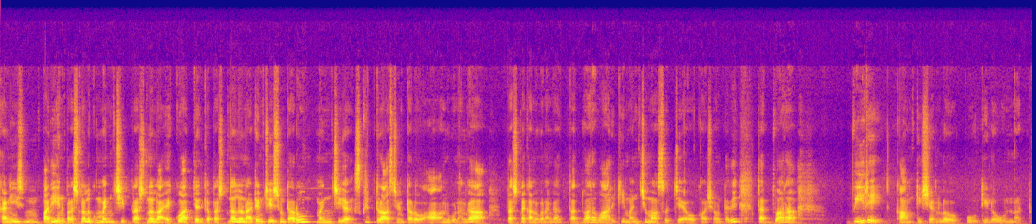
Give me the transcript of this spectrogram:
కనీసం పదిహేను ప్రశ్నలకు మంచి ప్రశ్నలు ఎక్కువ అత్యధిక ప్రశ్నలను అటెంప్ట్ చేసి ఉంటారు మంచిగా స్క్రిప్ట్ రాసి ఉంటారు. అనుగుణంగా ప్రశ్నకు అనుగుణంగా తద్వారా వారికి మంచి మార్క్స్ వచ్చే అవకాశం ఉంటుంది. తద్వారా వీరే కాంపిటీషన్లో పోటీలో ఉన్నట్టు.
